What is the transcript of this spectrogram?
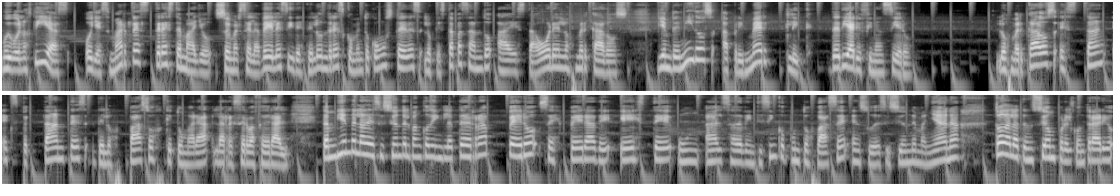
Muy buenos días, hoy es martes 3 de mayo, soy Marcela Vélez y desde Londres comento con ustedes lo que está pasando a esta hora en los mercados. Bienvenidos a Primer Click de Diario Financiero. Los mercados están expectantes de los pasos que tomará la Reserva Federal, también de la decisión del Banco de Inglaterra, pero se espera de este un alza de 25 puntos base en su decisión de mañana. Toda la atención, por el contrario,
